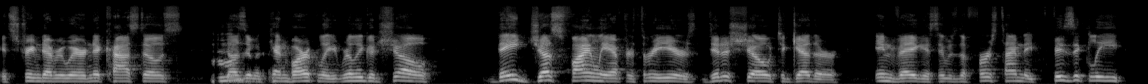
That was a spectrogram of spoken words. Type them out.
it's streamed everywhere nick Kostos Mhm. does it with Ken Barkley. Really good show. They just finally, after three years, did a show together in Vegas. It was the first time they physically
